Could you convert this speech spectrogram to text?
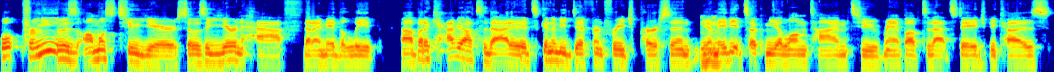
Well, for me, it was almost two years. So it was a year and a half that I made the leap. Uh, but a caveat to that, it's going to be different for each person. You mm-hmm. know, maybe it took me a long time to ramp up to that stage because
